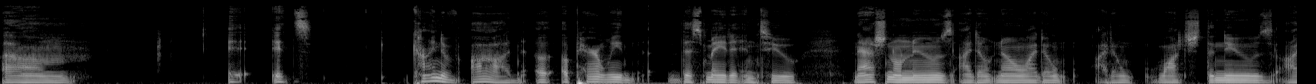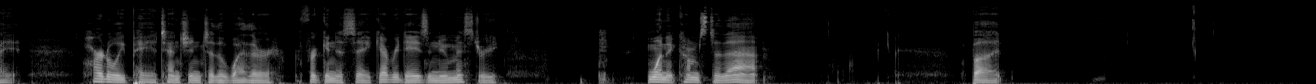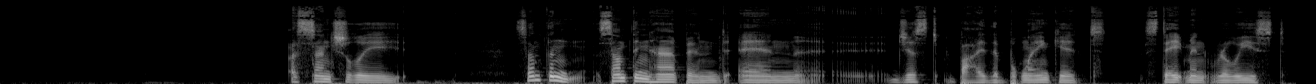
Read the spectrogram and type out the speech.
Um, it, it's kind of odd. Uh, apparently, this made it into national news. I don't know. I don't. I don't watch the news. I hardly pay attention to the weather. For goodness sake, every day is a new mystery. When it comes to that, but essentially something something happened and just by the blanket statement released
